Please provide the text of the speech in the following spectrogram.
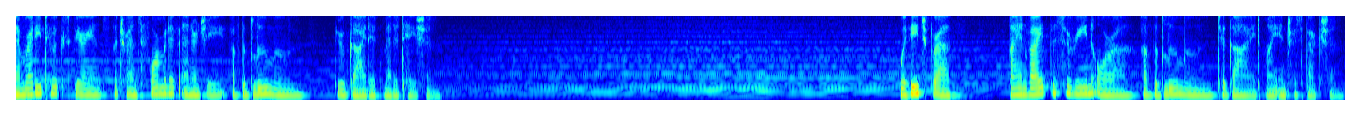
I am ready to experience the transformative energy of the blue moon through guided meditation. With each breath, I invite the serene aura of the blue moon to guide my introspection.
